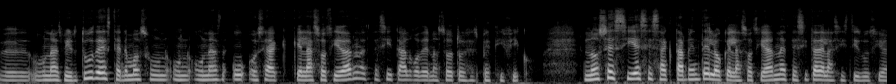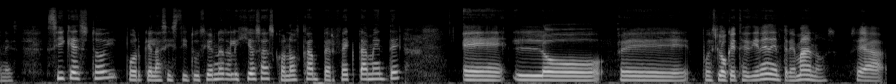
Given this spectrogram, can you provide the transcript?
eh, unas virtudes, tenemos un, un- unas, o sea, que la sociedad necesita algo de nosotros específico. No sé si es exactamente lo que la sociedad necesita de las instituciones. Sí que estoy porque las instituciones religiosas conozcan perfectamente eh, lo, eh, pues lo que te tienen entre manos. O sea,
